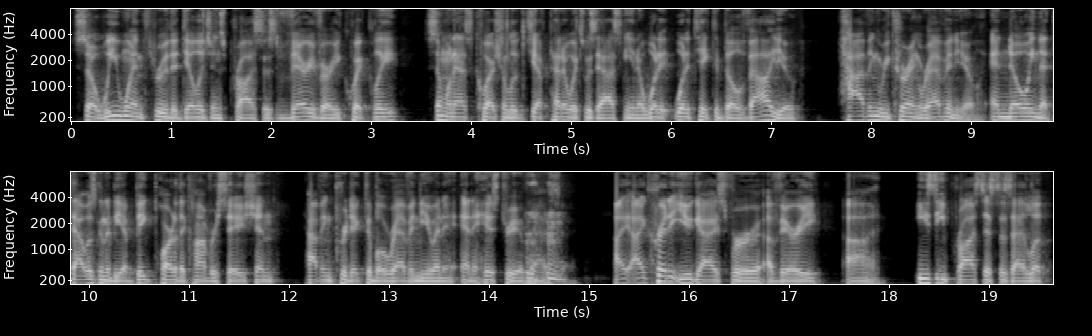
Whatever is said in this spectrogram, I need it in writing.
so we went through the diligence process very very quickly. Someone asked a question. Look, Jeff Pedowitz was asking, you know, what it what it take to build value, having recurring revenue, and knowing that that was going to be a big part of the conversation, having predictable revenue and a, and a history of that. Mm-hmm. So I, I, credit you guys for a very uh, easy process as I look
